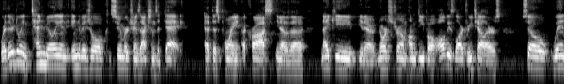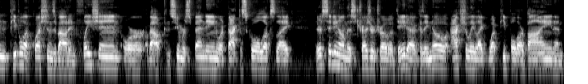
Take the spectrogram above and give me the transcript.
where they're doing 10 million individual consumer transactions a day at this point across, you know, the Nike, you know, Nordstrom, Home Depot, all these large retailers. So when people have questions about inflation or about consumer spending, what back to school looks like, they're sitting on this treasure trove of data because they know actually like what people are buying and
